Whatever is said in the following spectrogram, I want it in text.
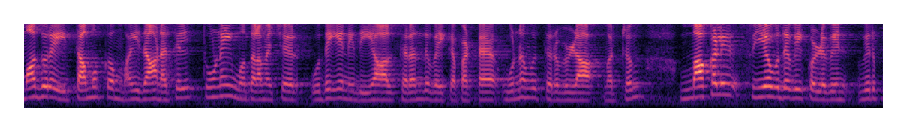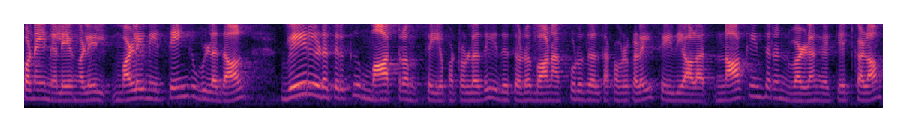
மதுரை தமுக்கம் மைதானத்தில் துணை முதலமைச்சர் உதயநிதியால் திறந்து வைக்கப்பட்ட உணவு திருவிழா மற்றும் மகளிர் சுய உதவிக் குழுவின் விற்பனை நிலையங்களில் மழைநீர் தேங்கியுள்ளதால் வேறு இடத்திற்கு மாற்றம் செய்யப்பட்டுள்ளது. இது தொடர்பான கூடுதல் தகவல்களை செய்தியாளர் நாகேந்திரன் வழங்க கேட்கலாம்.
